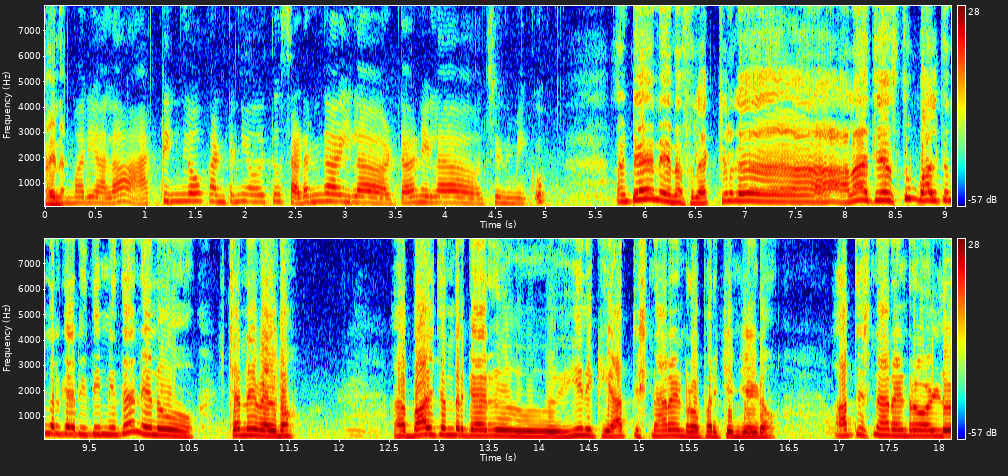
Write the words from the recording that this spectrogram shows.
ఆయన. మరి అలా యాక్టింగ్లో కంటిన్యూ అవుతూ సడన్గా ఇలా టర్న్ ఎలా వచ్చింది మీకు? అంటే నేను అసలు యాక్చువల్గా అలా చేస్తూ బాలచంద్ర గారి ఇది మీద నేను చెన్నై వెళ్ళడం. బాలచంద్ర గారు ఈయనకి ఆర్టిస్ట్ నారాయణరావు పరిచయం చేయడం. ఆర్టిస్ట్ నారాయణరావు వాళ్ళు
